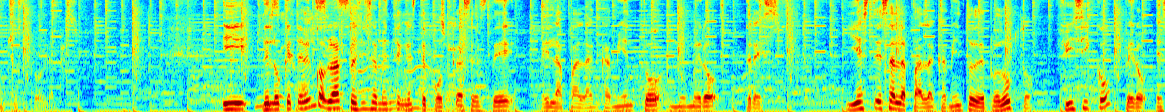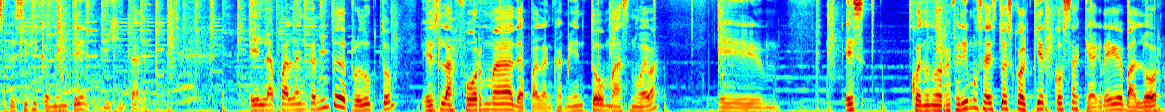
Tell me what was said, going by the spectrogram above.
muchos problemas. Y de lo que te vengo a hablar precisamente en este podcast es de el apalancamiento número 3. Y este es el apalancamiento de producto, físico, pero específicamente digital. El apalancamiento de producto es la forma de apalancamiento más nueva. Eh, es cuando nos referimos a esto es cualquier cosa que agregue valor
